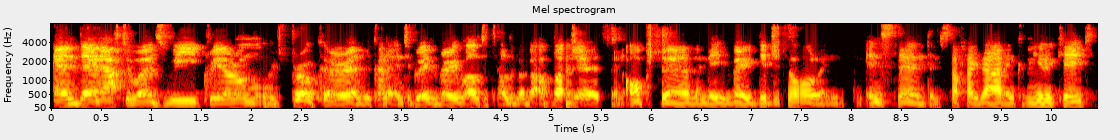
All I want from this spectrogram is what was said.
And then afterwards, we create our own mortgage broker and we kind of integrated very well to tell them about budgets and option and made it very digital and instant and stuff like that and communicate.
